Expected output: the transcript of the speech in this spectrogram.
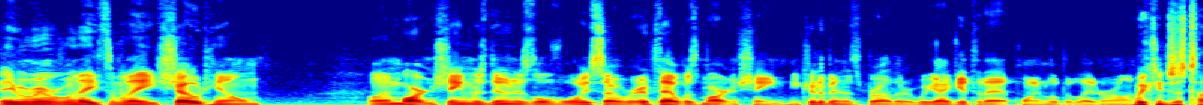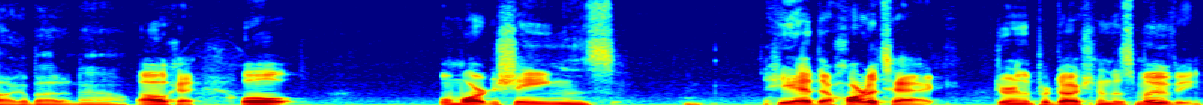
They remember when they when they showed him when Martin Sheen was doing his little voiceover. If that was Martin Sheen, he could have been his brother. We gotta get to that point a little bit later on. We can just talk about it now. Oh, okay. Well, well, Martin Sheen's he had the heart attack during the production of this movie,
